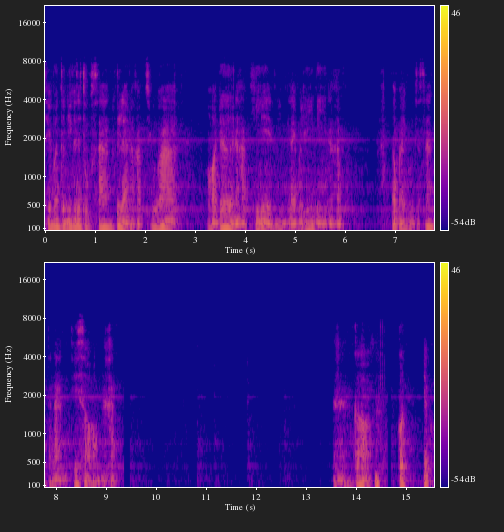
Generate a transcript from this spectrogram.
table ตัวนี้ก็จะถูกสร้างขึ้นแล้วนะครับ ชื่อว่า order นะครับ create in library นี้นะครับ ต่อไปผมจะสร้างตารางที่ 2 นะครับก็กด F6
